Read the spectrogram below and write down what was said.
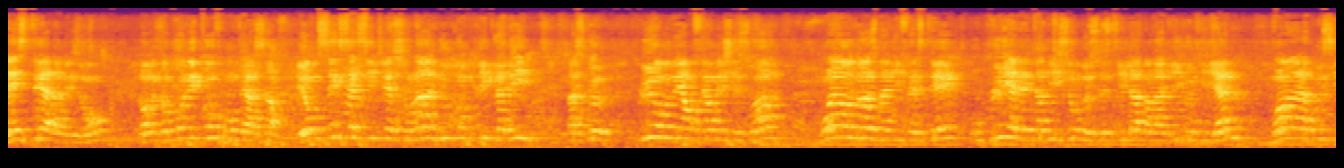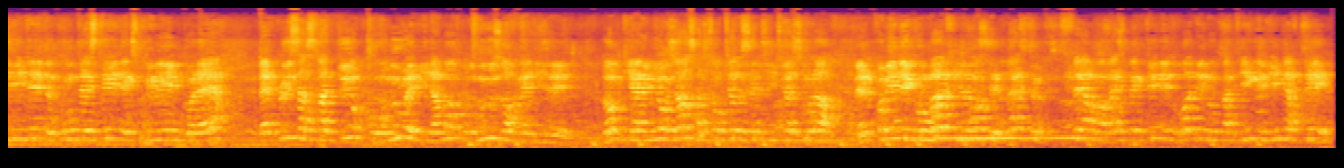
rester à la maison. Donc, donc on est confronté à ça. Et on sait que cette situation-là nous complique la vie. Parce que plus on est enfermé chez soi, moins on ose manifester, ou plus il y a d'interdiction de ce style-là dans la vie quotidienne, moins on a la possibilité de contester, d'exprimer une colère, ben plus ça sera dur pour nous, évidemment, pour nous organiser. Donc il y a une urgence à sortir de cette situation-là. Mais le premier des combats, finalement, c'est presque faire respecter les droits démocratiques, les libertés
